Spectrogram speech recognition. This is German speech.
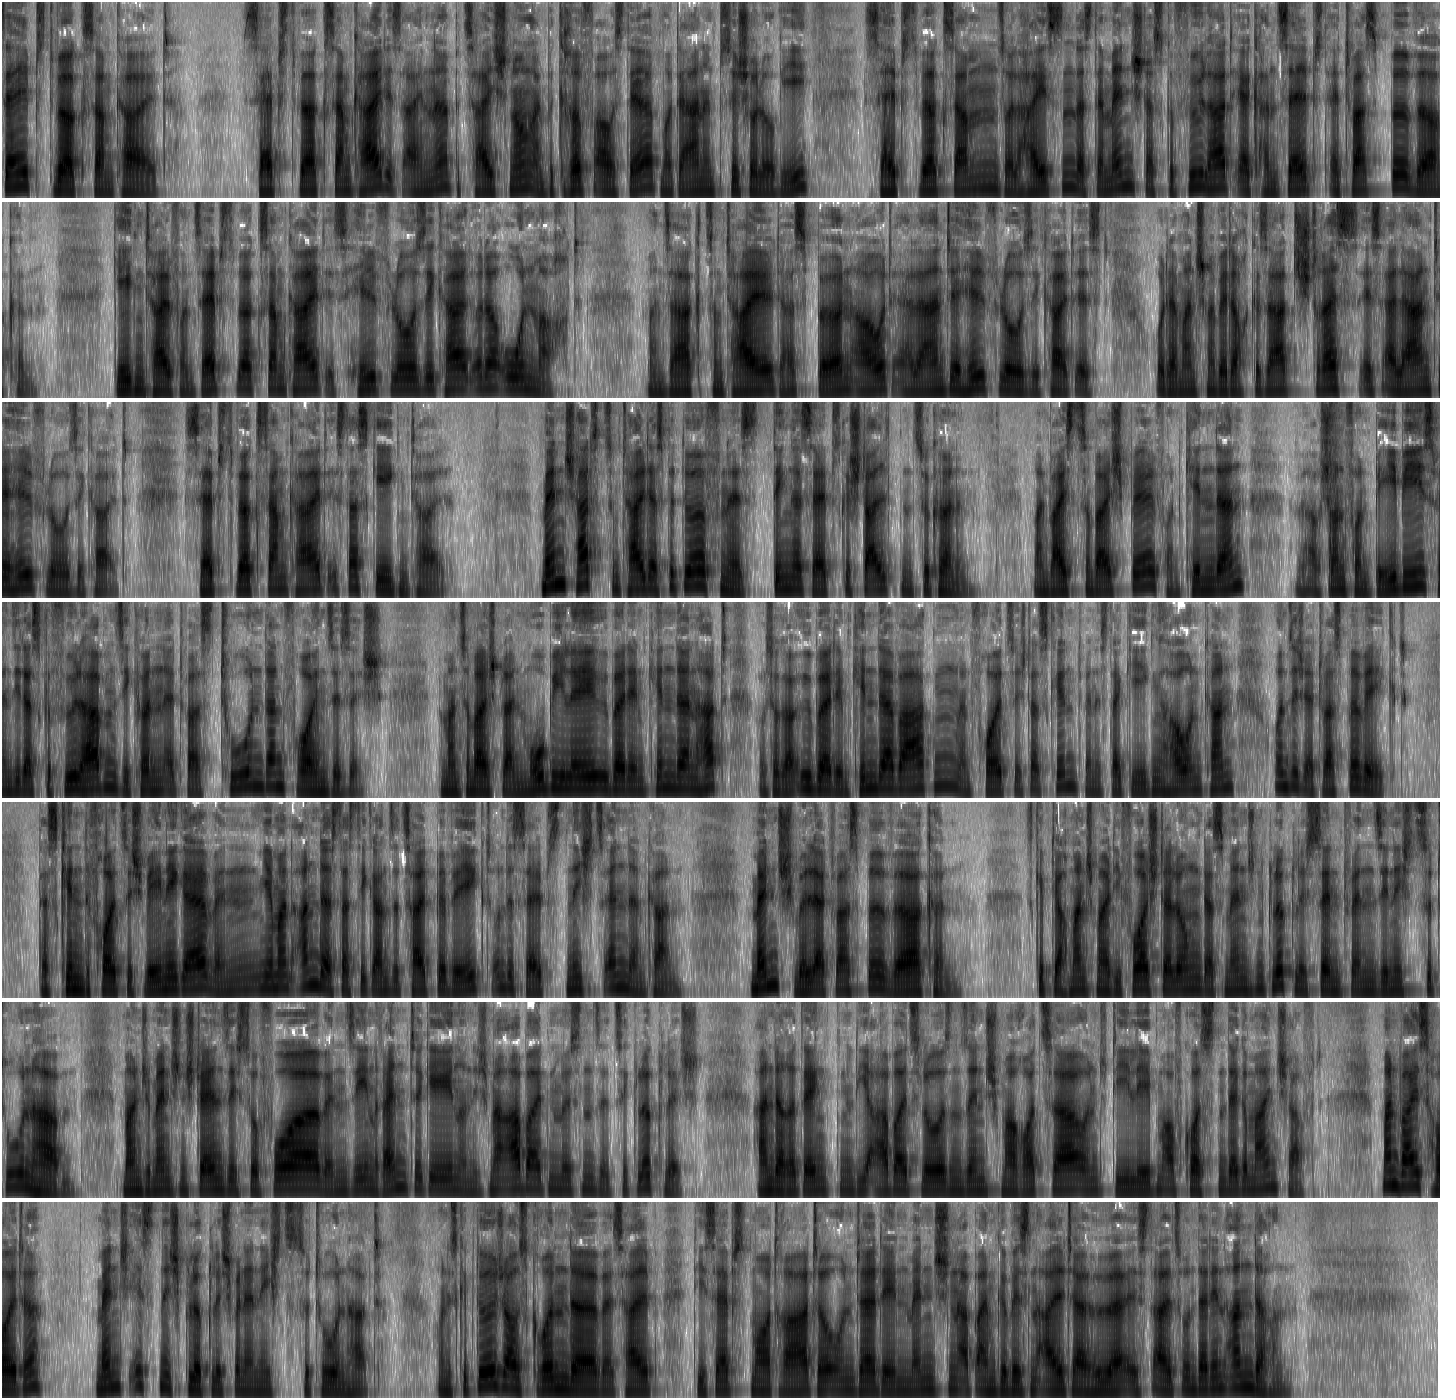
Selbstwirksamkeit. Selbstwirksamkeit ist eine Bezeichnung, ein Begriff aus der modernen Psychologie. Selbstwirksam soll heißen, dass der Mensch das Gefühl hat, er kann selbst etwas bewirken. Gegenteil von Selbstwirksamkeit ist Hilflosigkeit oder Ohnmacht. Man sagt zum Teil, dass Burnout erlernte Hilflosigkeit ist oder manchmal wird auch gesagt, Stress ist erlernte Hilflosigkeit. Selbstwirksamkeit ist das Gegenteil. Mensch hat zum Teil das Bedürfnis, Dinge selbst gestalten zu können. Man weiß zum Beispiel von Kindern, auch schon von Babys, wenn sie das Gefühl haben, sie können etwas tun, dann freuen sie sich. Wenn man zum Beispiel ein Mobile über den Kindern hat, sogar über dem Kinderwagen, dann freut sich das Kind, wenn es dagegen hauen kann und sich etwas bewegt. Das Kind freut sich weniger, wenn jemand anders das die ganze Zeit bewegt und es selbst nichts ändern kann. Mensch will etwas bewirken. Es gibt ja auch manchmal die Vorstellung, dass Menschen glücklich sind, wenn sie nichts zu tun haben. Manche Menschen stellen sich so vor, wenn sie in Rente gehen und nicht mehr arbeiten müssen, sind sie glücklich. Andere denken, die Arbeitslosen sind Schmarotzer und die leben auf Kosten der Gemeinschaft. Man weiß heute, Mensch ist nicht glücklich, wenn er nichts zu tun hat. Und es gibt durchaus Gründe, weshalb die Selbstmordrate unter den Menschen ab einem gewissen Alter höher ist als unter den anderen.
